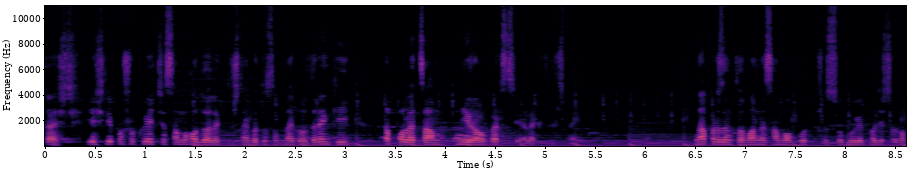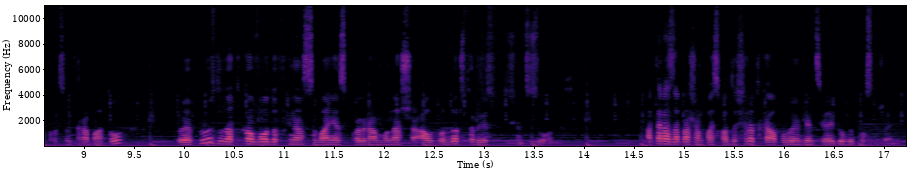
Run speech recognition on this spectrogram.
Cześć, jeśli poszukujecie samochodu elektrycznego dostępnego od ręki, to polecam Niro w wersji elektrycznej. Na prezentowany samochód przysługuje 22% rabatu, e, plus dodatkowo dofinansowanie z programu Nasze Auto do 40 tysięcy złotych. A teraz zapraszam Państwa do środka, opowiem więcej o jego wyposażeniu.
